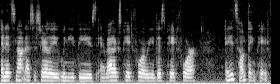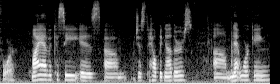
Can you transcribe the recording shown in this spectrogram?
and it's not necessarily we need these antibiotics paid for, we need this paid for. I need something paid for. My advocacy is um, just helping others, um, networking,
